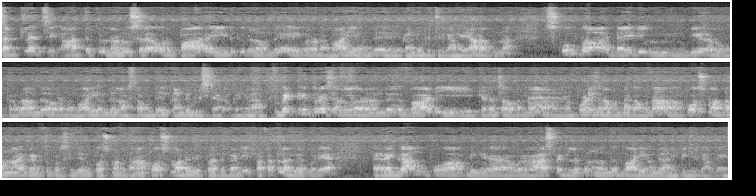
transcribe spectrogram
சட்லஜ் ஆற்றுக்கு நடுசில் ஒரு பாறை இடுக்குகளை வந்து இவரோட பாடியை வந்து கண்டுபிடிச்சிருக்காங்க. யார் அப்படின்னா ஸ்கூபா டைவிங் வீரர் ஒருத்தர் தான் வந்து அவரோட பாடியை வந்து லாஸ்ட்டாக வந்து கண்டுபிடிச்சிட்டாரு ஓகேங்களா வெற்றி துரைசாமியோட வந்து பாடி கிடைச்ச உடனே போலீஸ் என்ன பண்ணாங்க அப்படின்னா போஸ்ட்மார்ட்டம் அதுக்கு அடுத்த ப்ரொசீஜர் போஸ்ட்மார்ட்டம் தான்? போஸ்ட்மார்ட்டம் இருப்பதுக்காண்டி பக்கத்தில் இருக்கக்கூடிய ரெகாங் போவா அப்படிங்கிற ஒரு ஹாஸ்பிட்டலுக்கும் வந்து பாடியை வந்து அனுப்பி வச்சிருக்காங்க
